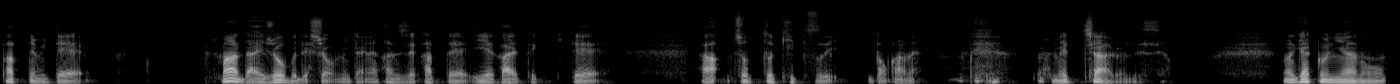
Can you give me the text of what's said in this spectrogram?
パッて見て、まあ大丈夫でしょう、みたいな感じで買って家帰ってきて、あ、ちょっときついとかね。めっちゃあるんですよ。ま、逆にあの、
